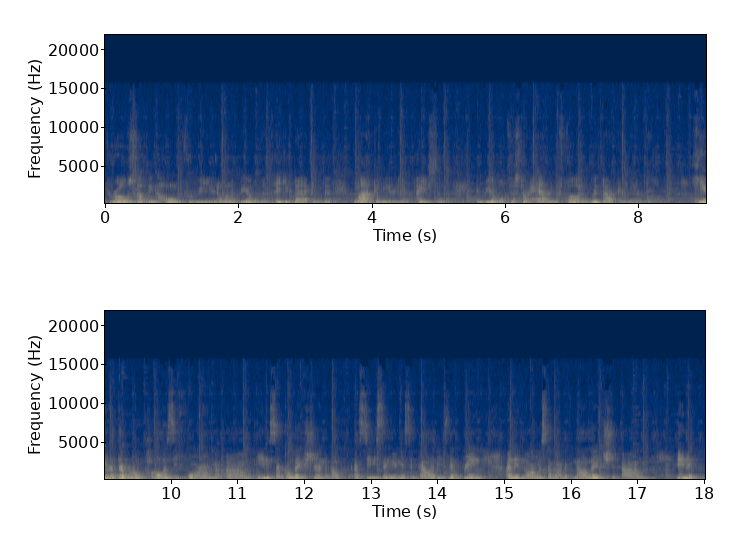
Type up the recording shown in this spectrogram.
drove something home for me and I'm going to be able to take it back into my community of Payson and be able to start having fun with our community. Here at the Rural Policy Forum, um, it is a collection of uh, cities and municipalities that bring an enormous amount of knowledge. Um, it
